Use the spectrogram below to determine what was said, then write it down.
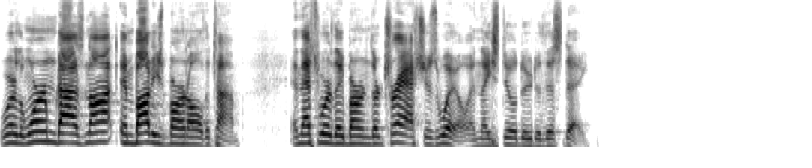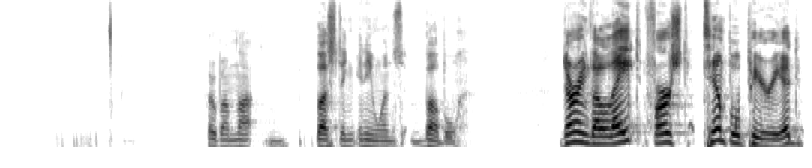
where the worm dies not and bodies burn all the time. And that's where they burn their trash as well, and they still do to this day. Hope I'm not busting anyone's bubble. During the late First Temple period,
